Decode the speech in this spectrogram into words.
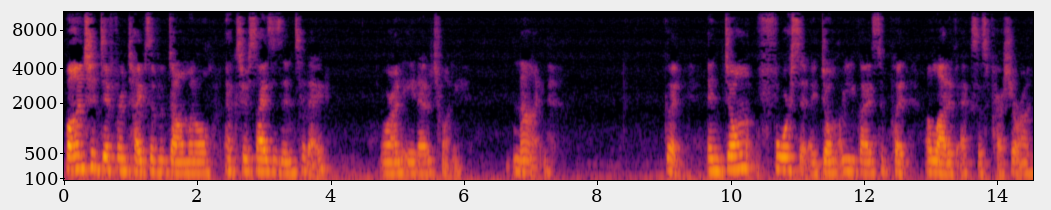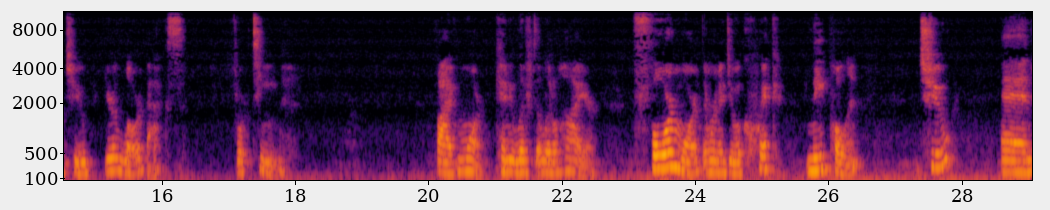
bunch of different types of abdominal exercises in today. We're on 8 out of 20 nine. Good. And don't force it. I don't want you guys to put a lot of excess pressure onto your lower backs. 14. Five more. Can you lift a little higher? Four more. Then we're going to do a quick knee pull in. Two and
